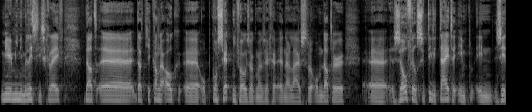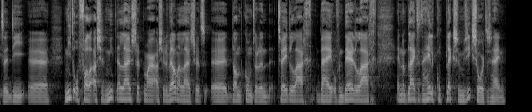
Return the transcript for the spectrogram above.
meer minimalistisch schreef, dat, uh, dat je kan er ook op concertniveau, zou ik maar zeggen, naar luisteren, omdat er zoveel subtiliteiten in, in zitten die niet opvallen als je er niet naar luistert, maar als je er wel naar luistert, dan komt er een tweede laag bij of een derde laag en dan blijkt het een hele complexe muzieksoort te zijn.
